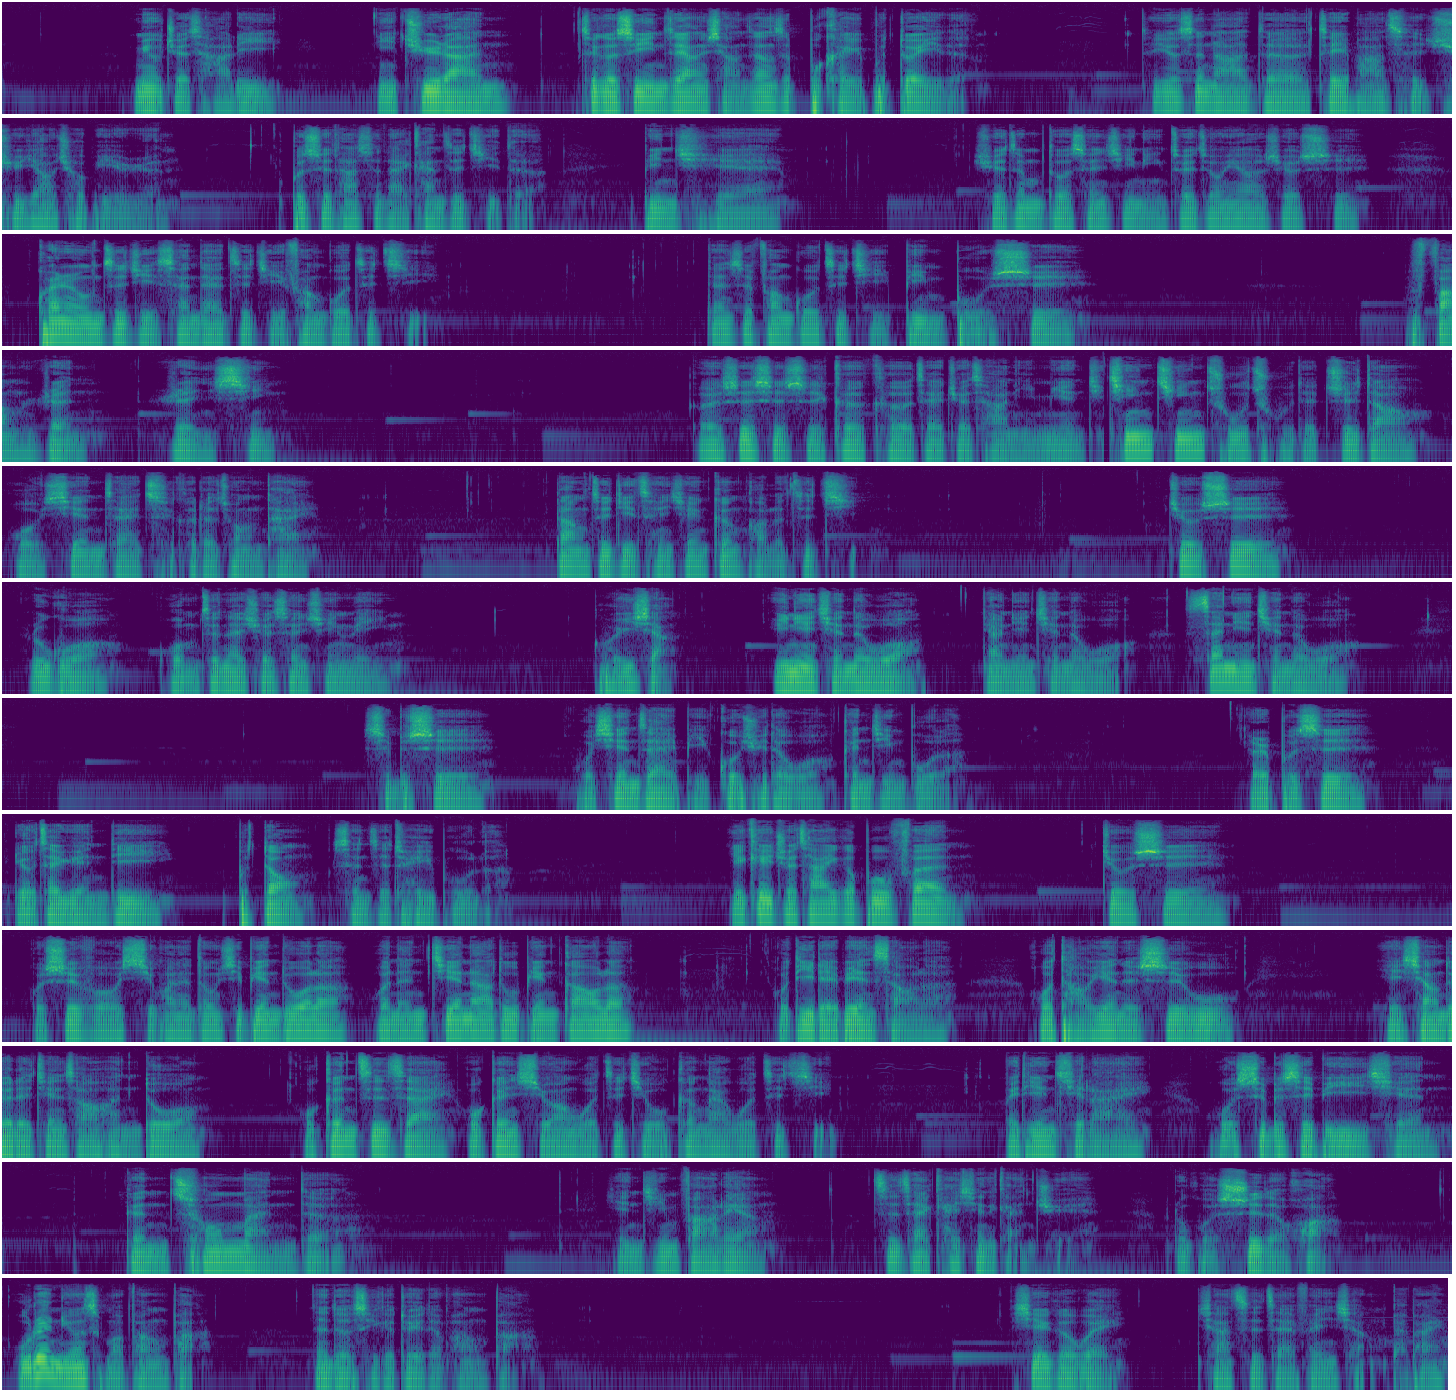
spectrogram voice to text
没有觉察力，你居然这个事情这样想，这样是不可以、不对的。这就是拿着这把尺去要求别人，不是，他是来看自己的，并且。学这么多身心灵，最重要的就是宽容自己、善待自己、放过自己。但是放过自己，并不是放任任性，而是时时刻刻在觉察里面，清清楚楚的知道我现在此刻的状态，让自己呈现更好的自己。就是如果我们正在学身心灵，回想一年前的我，两年前的我。三年前的我，是不是我现在比过去的我更进步了，而不是留在原地不动，甚至退步了？也可以觉察一个部分，就是我是否喜欢的东西变多了，我能接纳度变高了，我地雷变少了，我讨厌的事物也相对的减少很多，我更自在，我更喜欢我自己，我更爱我自己，每天起来。我是不是比以前更充满的眼睛发亮、自在开心的感觉？如果是的话，无论你用什么方法，那都是一个对的方法。谢谢各位，下次再分享，拜拜。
